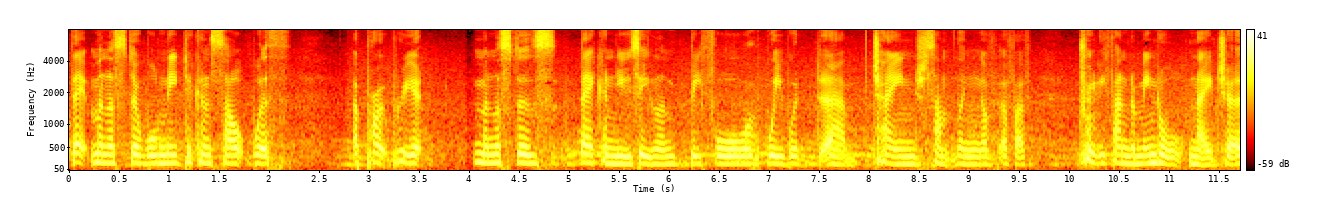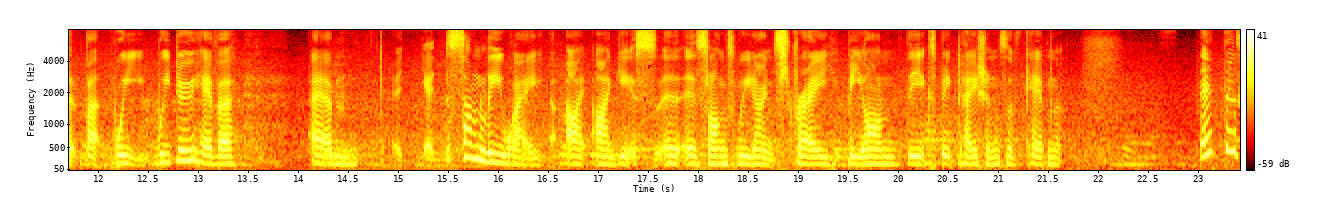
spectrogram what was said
that minister will need to consult with appropriate ministers back in New Zealand before we would um, change something of, of, a truly fundamental nature. But we, we do have a um, some leeway, I, I, guess, as long as we don't stray beyond the expectations of Cabinet. At the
